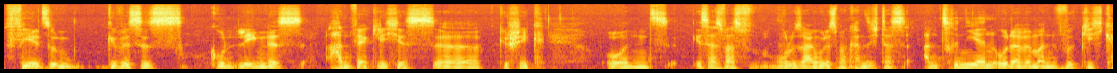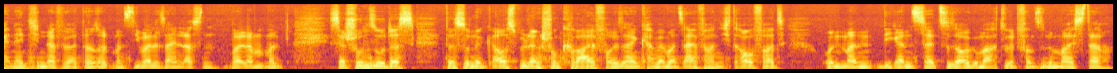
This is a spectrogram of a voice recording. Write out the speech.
fehlt so ein gewisses grundlegendes handwerkliches äh, Geschick. Und ist das was, wo du sagen würdest, man kann sich das antrainieren oder wenn man wirklich kein Händchen dafür hat, dann sollte man es lieber sein lassen? Weil dann, man ist ja schon so, dass, dass so eine Ausbildung schon qualvoll sein kann, wenn man es einfach nicht drauf hat und man die ganze Zeit zu Sau gemacht wird von so einem Meister.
